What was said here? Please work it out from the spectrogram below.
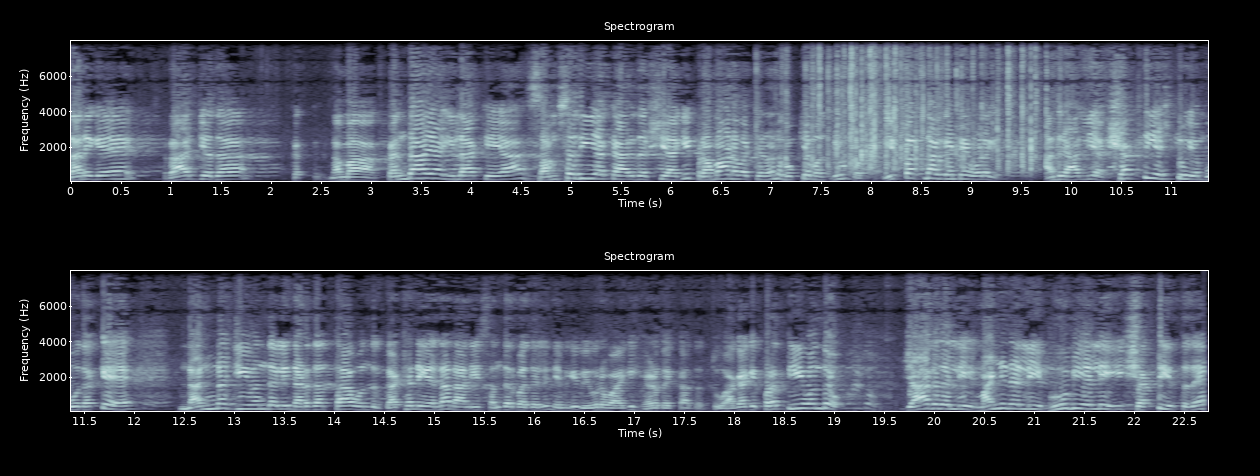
ನನಗೆ ರಾಜ್ಯದ ನಮ್ಮ ಕಂದಾಯ ಇಲಾಖೆಯ ಸಂಸದೀಯ ಕಾರ್ಯದರ್ಶಿಯಾಗಿ ಪ್ರಮಾಣ ವಚನವನ್ನು ಮುಖ್ಯಮಂತ್ರಿಗಳು ಕೊಟ್ಟರು. ಇಪ್ಪತ್ನಾಲ್ಕು ಗಂಟೆ ಒಳಗೆ. ಅಂದ್ರೆ ಅಲ್ಲಿಯ ಶಕ್ತಿ ಎಷ್ಟು ಎಂಬುದಕ್ಕೆ ನನ್ನ ಜೀವನದಲ್ಲಿ ನಡೆದಂತಹ ಒಂದು ಘಟನೆಯನ್ನ ನಾನು ಈ ಸಂದರ್ಭದಲ್ಲಿ ನಿಮಗೆ ವಿವರವಾಗಿ ಹೇಳಬೇಕಾದದ್ದು. ಹಾಗಾಗಿ ಪ್ರತಿಯೊಂದು ಜಾಗದಲ್ಲಿ, ಮಣ್ಣಿನಲ್ಲಿ, ಭೂಮಿಯಲ್ಲಿ ಶಕ್ತಿ ಇರ್ತದೆ.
